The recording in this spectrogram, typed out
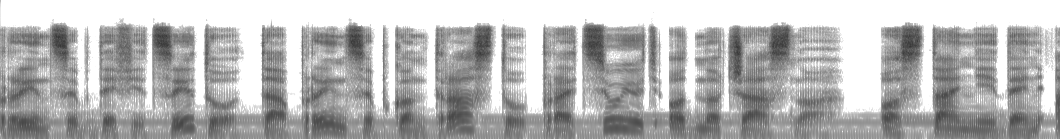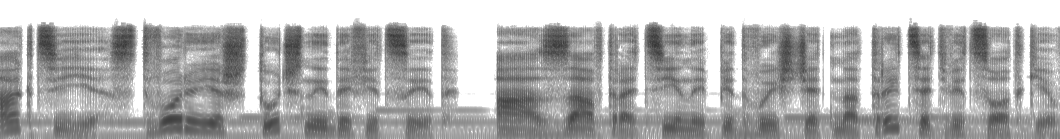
Принцип дефіциту та принцип контрасту працюють одночасно. Останній день акції створює штучний дефіцит, а завтра ціни підвищать на 30%,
